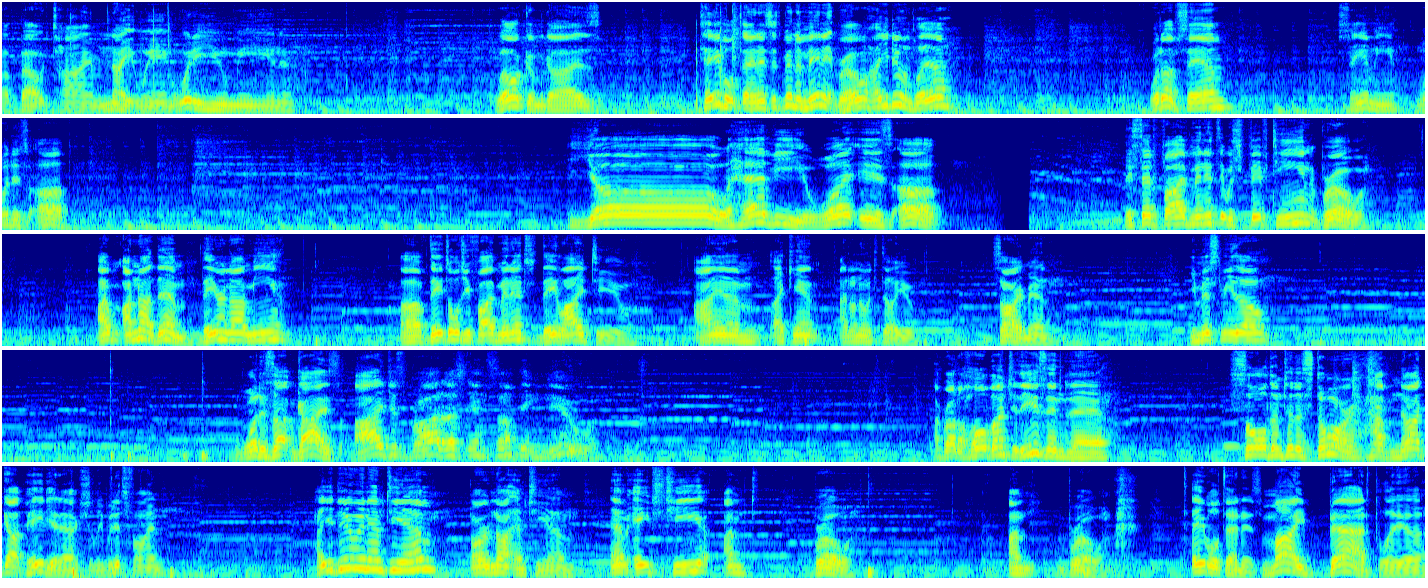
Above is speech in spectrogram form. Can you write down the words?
About time. Nightwing, what do you mean? Welcome, guys. Table tennis, it's been a minute, bro. How you doing, playa? What up, Sam? Sammy, what is up? Yo, Heavy, what is up? They said five minutes, it was 15? Bro, I'm, I'm not them. They are not me. Uh, if they told you five minutes, they lied to you. I am, I can't, I don't know what to tell you. Sorry, man. You missed me, though? What is up, guys? I just brought us in something new. I brought a whole bunch of these in today. Sold them to the store. Have not got paid yet, actually, but it's fine. How you doing, MTM? Or not MTM. MHT. I'm... Bro. I'm... Bro. Table tennis. My bad, playa.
